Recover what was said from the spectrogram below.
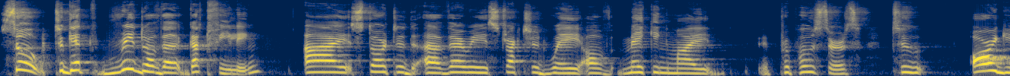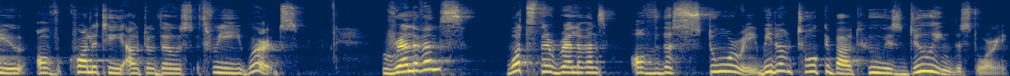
So, to get rid of the gut feeling, I started a very structured way of making my uh, proposers to argue of quality out of those three words. Relevance, what's the relevance of the story? We don't talk about who is doing the story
